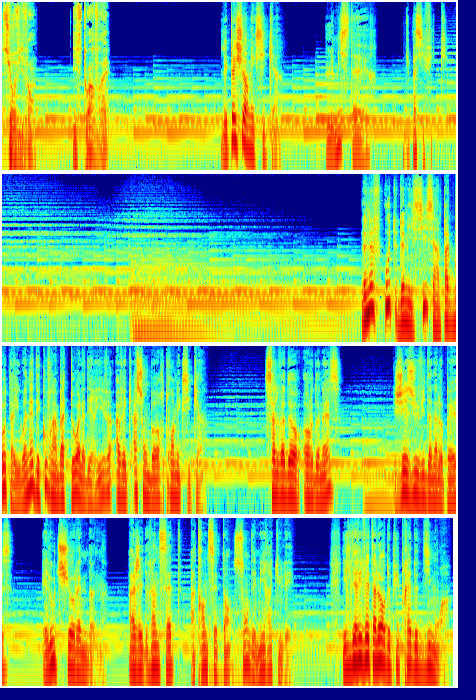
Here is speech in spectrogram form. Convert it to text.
Survivants. Histoire vraie. Les pêcheurs mexicains. Le mystère du Pacifique. Le 9 août 2006, un paquebot taïwanais découvre un bateau à la dérive avec à son bord trois Mexicains. Salvador Ordonez, Jésus Vidana Lopez et Lucio Rendon, âgés de 27 à 37 ans, sont des miraculés. Ils dérivaient alors depuis près de dix mois.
